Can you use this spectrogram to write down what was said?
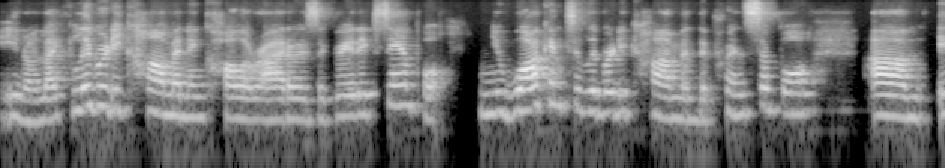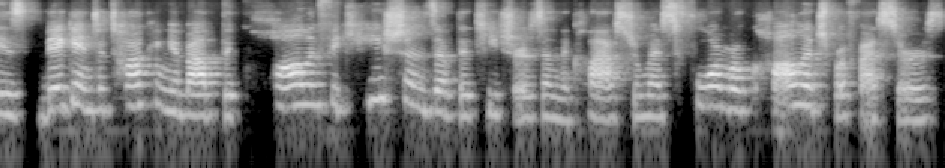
you know like liberty common in colorado is a great example. When you walk into liberty common the principal um, is big into talking about the qualifications of the teachers in the classroom as former college professors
